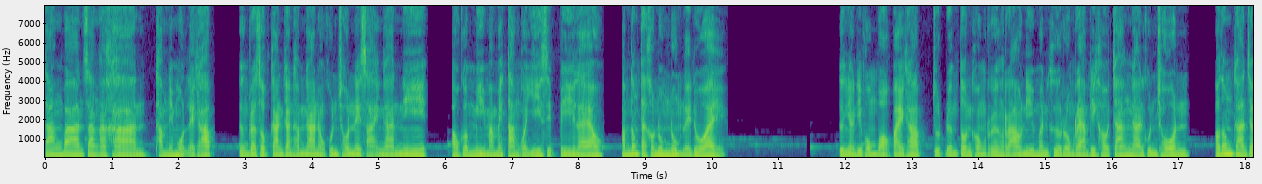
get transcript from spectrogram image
สร้างบ้านสร้างอาคารทำได้หมดเลยครับ ซึ่งประสบการณ์การทำงานของคุณชนในสายงานนี้ เขาก็มีมาไม่ต่ำกว่า 20 ปีแล้วทำตั้งแต่เขาหนุ่มๆเลยด้วย ซึ่งอย่างที่ผมบอกไปครับ จุดเริ่มต้นของเรื่องราวนี้มันคือโรงแรมที่เขาจ้างงานคุณชน เขาต้องการจะ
